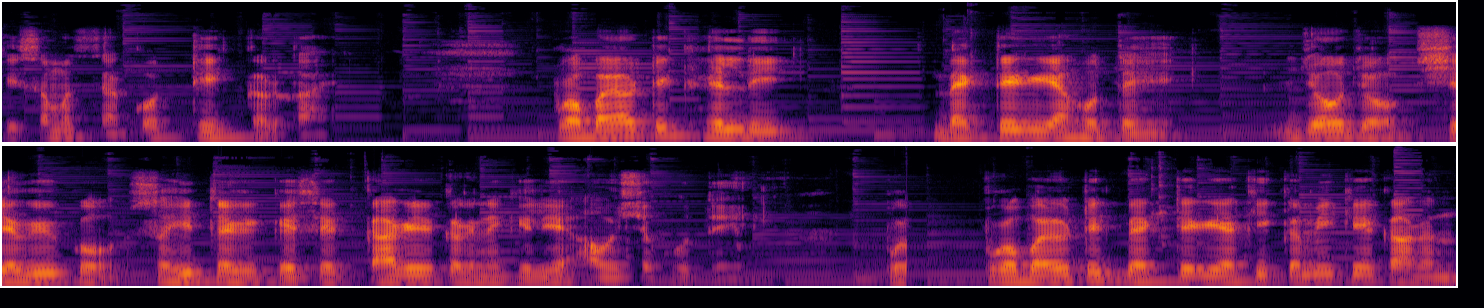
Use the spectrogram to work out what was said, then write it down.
की समस्या को ठीक करता है। प्रोबायोटिक हेल्दी बैक्टीरिया होते हैं जो जो शरीर को सही तरीके से कार्य करने के लिए आवश्यक होते हैं। प्रोबायोटिक बैक्टीरिया की कमी के कारण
